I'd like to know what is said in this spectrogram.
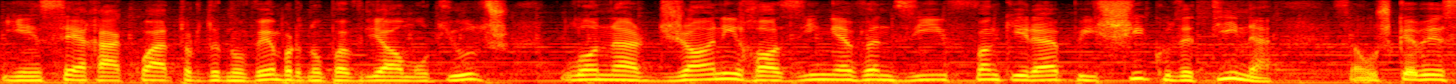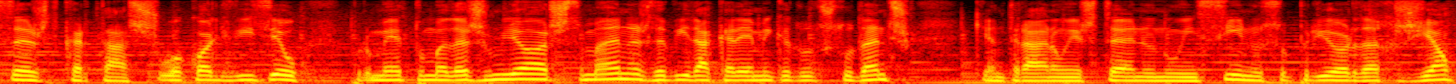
e encerra a 4 de novembro no pavilhão multiusos. Leonard Johnny, Rosinha, Vanzi, Funk It Up e Chico da Tina são os cabeças de cartaz. O Acolho Viseu promete uma das melhores semanas da vida académica dos estudantes que entraram este ano no ensino superior da região.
